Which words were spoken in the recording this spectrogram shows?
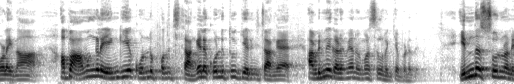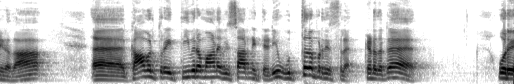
கொலை தான் அப்போ அவங்கள எங்கேயோ கொண்டு புதைச்சிட்டாங்க இல்லை கொண்டு தூக்கி எறிஞ்சிட்டாங்க அப்படின்னு கடுமையான விமர்சனம் வைக்கப்படுது. இந்த சூழ்நிலையில தான் காவல்துறை தீவிரமான விசாரணை தேடி உத்தரப்பிரதேசத்தில் கிட்டத்தட்ட ஒரு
